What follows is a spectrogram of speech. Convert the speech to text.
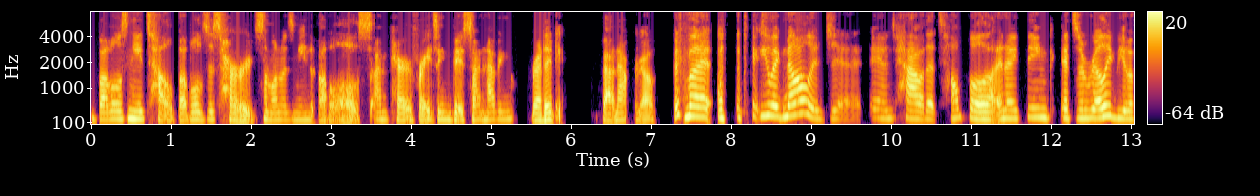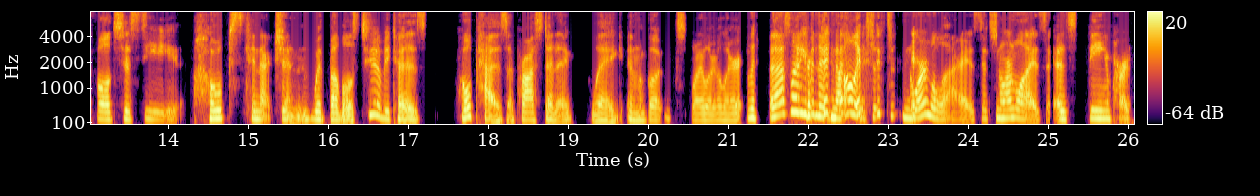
Bubbles needs help. Bubbles is hurt. Someone was mean to Bubbles. I'm paraphrasing based on having read it about an hour ago. But you acknowledge it and how that's helpful. And I think it's really beautiful to see Hope's connection with Bubbles too, because Hope has a prosthetic leg in the book. Spoiler alert. But that's not even acknowledged. It's normalized. It's normalized as being a part of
